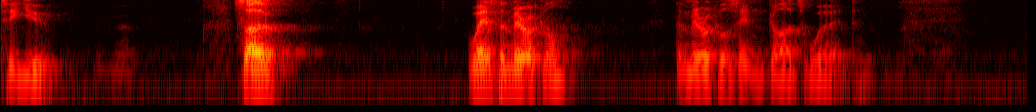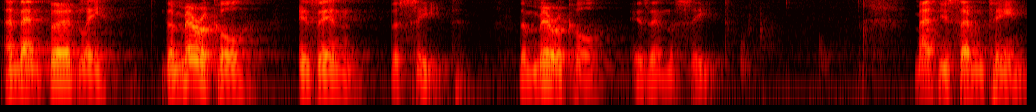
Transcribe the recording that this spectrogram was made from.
to you." So, where's the miracle? The miracle's in God's word. And then thirdly, the miracle is in the seed. The miracle is in the seed. Matthew 17,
